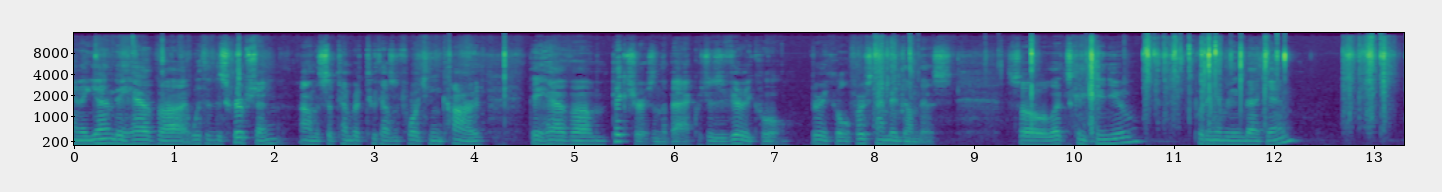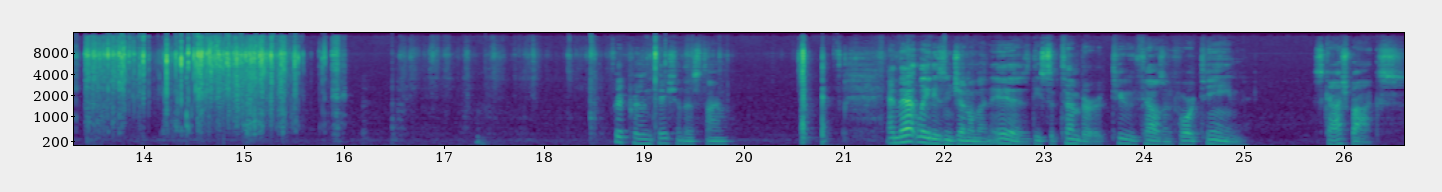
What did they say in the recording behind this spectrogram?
And again, they have, uh, with the description on the September 2014 card, they have um, pictures in the back, which is very cool. Very cool. First time they've done this. So let's continue putting everything back in. Good presentation this time. And that, ladies and gentlemen, is the September 2014 Skoshbox.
